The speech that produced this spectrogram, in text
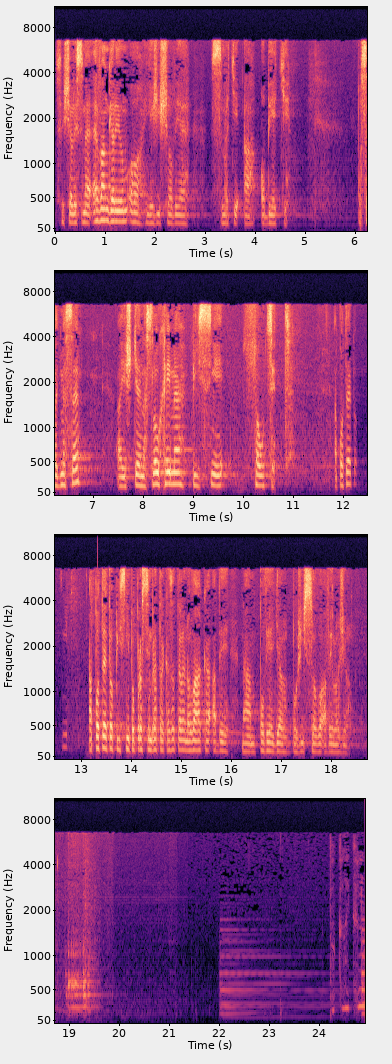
Slyšeli jsme evangelium o Ježíšově smrti a oběti. Posaďme se a ještě naslouchejme písni Soucit. A po této, a po této písni poprosím bratra kazatele Nováka, aby nám pověděl Boží slovo a vyložil. Pokleknu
